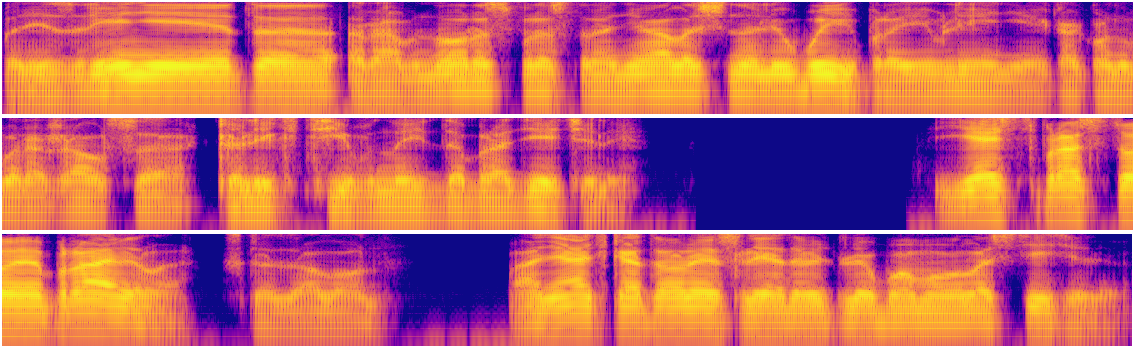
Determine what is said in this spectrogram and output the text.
Презрение это равно распространялось на любые проявления, как он выражался, коллективной добродетели. «Есть простое правило», — сказал он, — «понять которое следует любому властителю.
